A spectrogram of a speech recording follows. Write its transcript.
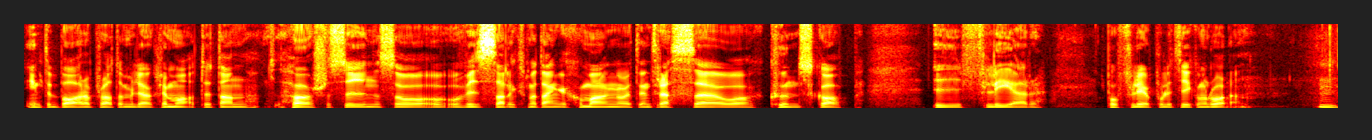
inte bara pratar miljö och klimat utan hörs och syns och, och visar liksom ett engagemang och ett intresse och kunskap i fler, på fler politikområden. Mm.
